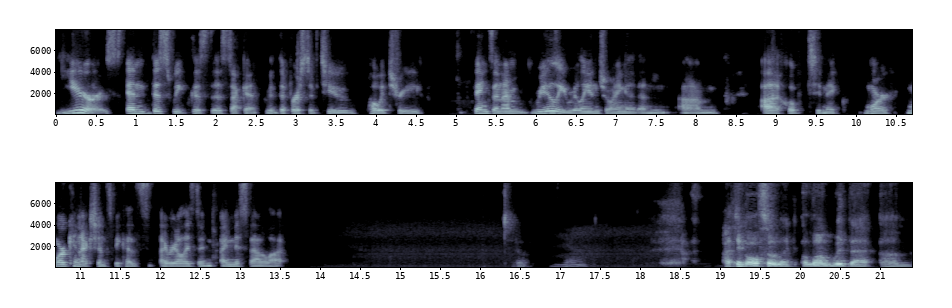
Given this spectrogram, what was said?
years. And this week is the second, the first of two poetry things, and I'm really, really enjoying it, and um, I hope to make more more connections because I realized I, I missed that a lot. Yeah. yeah. I think also like along with that, um,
